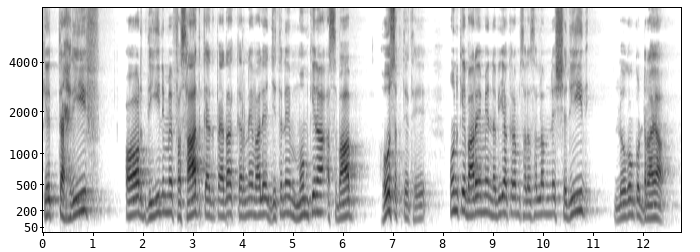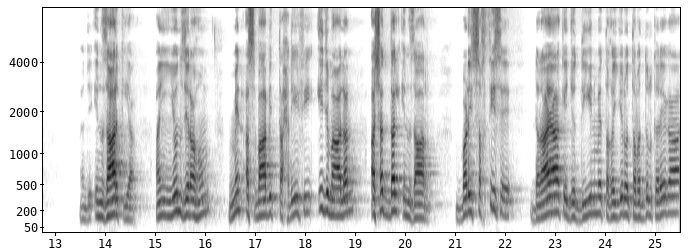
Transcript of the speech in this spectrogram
کہ تحریف اور دین میں فساد پیدا کرنے والے جتنے ممکنہ اسباب ہو سکتے تھے، ان کے بارے میں نبی اکرم صلی اللہ علیہ وسلم نے شدید لوگوں کو ڈرایا ہاں جی انظار کیا۔ این ذرحم من اسباب تحریفی اجمالن اشد الانظار بڑی سختی سے ڈرایا کہ جو دین میں تغیر و تبدل کرے گا،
